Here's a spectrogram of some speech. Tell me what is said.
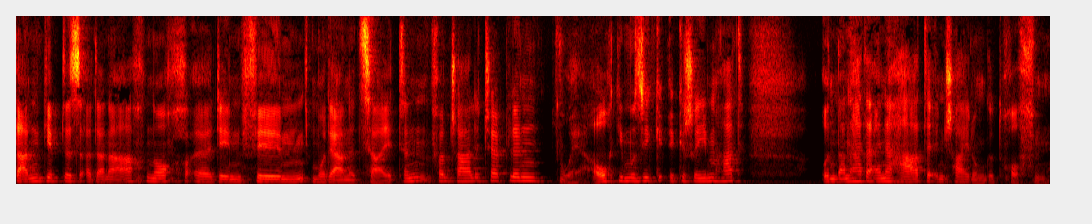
dann gibt es danach noch äh, den Film Moderne Zeiten von Charlie Chaplin, wo er auch die Musik geschrieben hat. Und dann hat er eine harte Entscheidung getroffen,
